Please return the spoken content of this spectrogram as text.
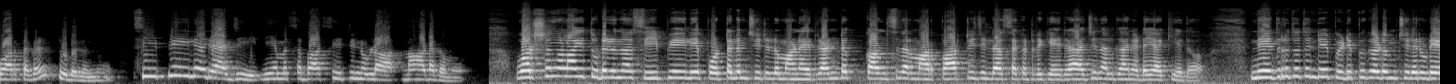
വാർത്തകൾ തുടരുന്നു. സി പി ഐയിലെ രാജി നിയമസഭാ സീറ്റിനുള്ള നാടകമോ? വർഷങ്ങളായി തുടരുന്ന സി പി ഐയിലെ പൊട്ടലും ചുറ്റലുമാണ് രണ്ട് കൗൺസിലർമാർ പാർട്ടി ജില്ലാ സെക്രട്ടറിക്ക് രാജി നൽകാൻ ഇടയാക്കിയത് നേതൃത്വത്തിന്റെ പിടിപ്പുകേടും ചിലരുടെ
